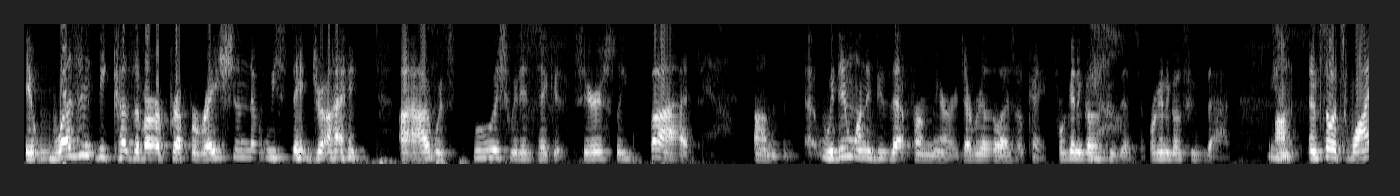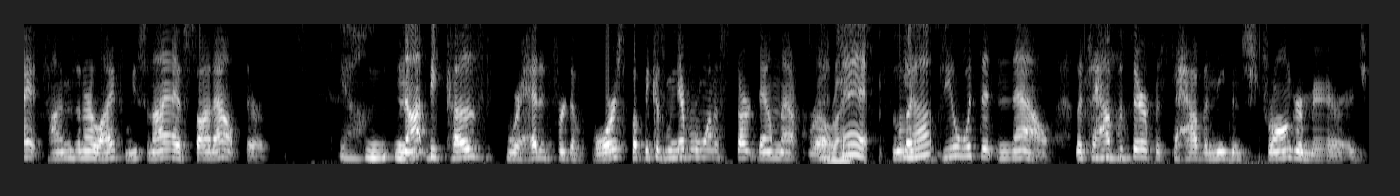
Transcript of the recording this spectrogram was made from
It wasn't because of our preparation that we stayed dry. I, I was foolish. We didn't take it seriously, but um, we didn't want to do that for our marriage. I realized, okay, if we're going to go Yeah. through this, if we're going to go through that. Yeah. Um, and so it's why at times in our life, Lisa and I have sought out therapists, yeah. N- not because we're headed for divorce, but because we never want to start down that road. That's Right. it. So let's Yep. deal with it now. Let's have the therapist to have an even stronger marriage,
